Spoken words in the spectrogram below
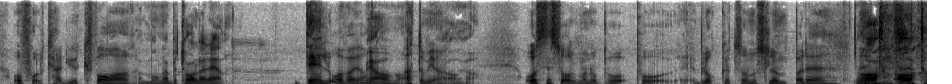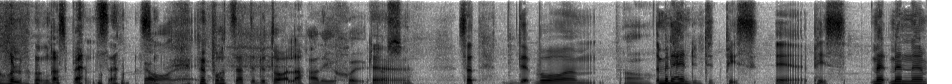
Och folk hade ju kvar, Många betalar än. det lovar jag Ja. att de gör. Ja, ja. Och sen såg man då på, på Blocket så de slumpade Ja, ja. 1200 spänn sen. Ja, är, Men fortsatte betala. ja, det är ju sjukt Eh, alltså. Så att det var... ehm, Ja. Men det hände inte ett piss. Eh, piss. Men, men eh,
